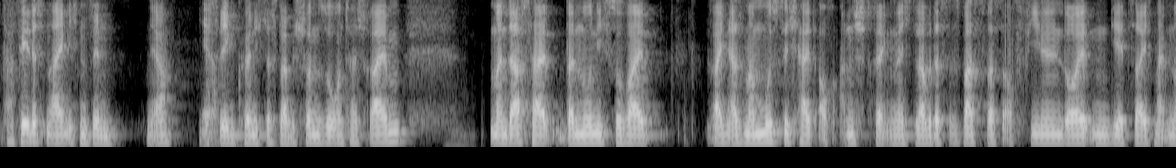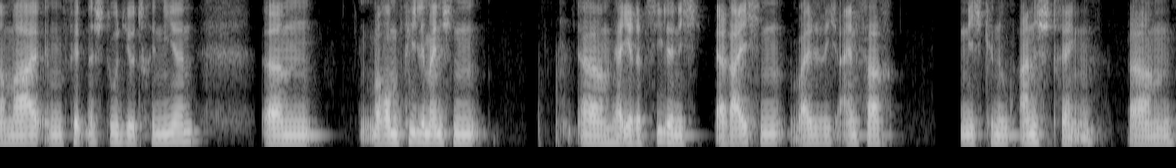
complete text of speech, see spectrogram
verfehlt es einen eigentlichen Sinn. Ja. ja. Deswegen könnte ich das, glaube ich, schon so unterschreiben. Man darf es halt dann nur nicht so weit reichen. Also man muss sich halt auch anstrengen. Ich glaube, das ist was, was auch vielen Leuten, die jetzt, sage ich mal, normal im Fitnessstudio trainieren, ähm, warum viele Menschen ähm, ja ihre Ziele nicht erreichen, weil sie sich einfach nicht genug anstrengen. Ähm,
